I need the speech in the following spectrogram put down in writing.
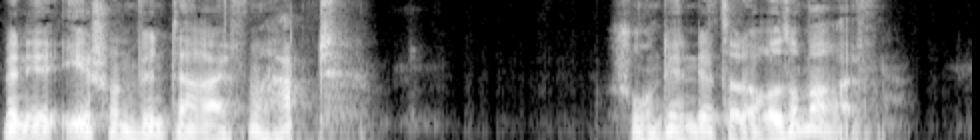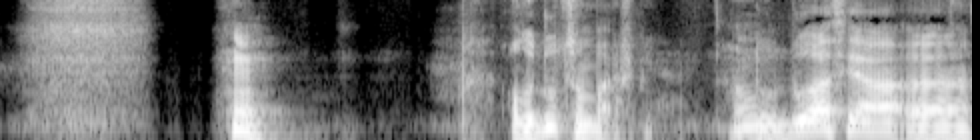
wenn ihr eh schon Winterreifen habt, schont ihr in der Zeit eure Sommerreifen. Hm. Also du zum Beispiel. Oh. Du, du hast ja äh,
